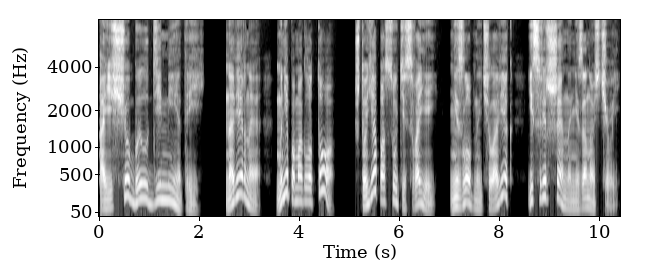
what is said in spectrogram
А еще был Диметрий. Наверное, мне помогло то, что я, по сути своей, незлобный человек и совершенно незаносчивый.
